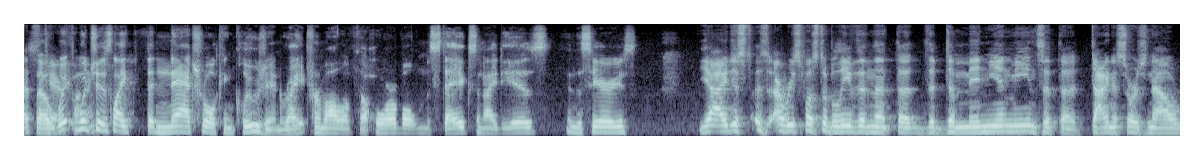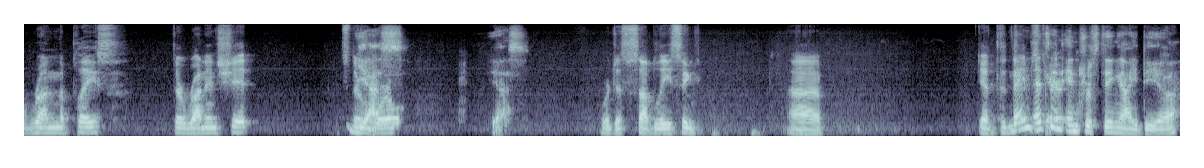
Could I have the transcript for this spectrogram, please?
That's So, terrifying. which is like the natural conclusion, right, from all of the horrible mistakes and ideas in the series. yeah. I just are we supposed to believe then that the the Dominion means that the dinosaurs now run the place? They're running shit. It's their yes. world. Yes. We're just subleasing. Uh, yeah, the That- name's that's ter- an interesting idea.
